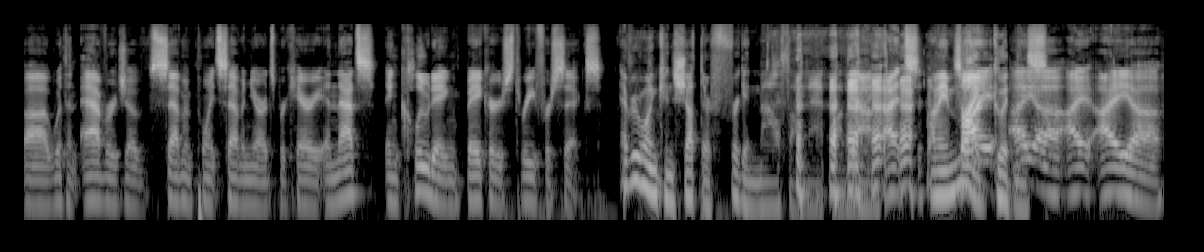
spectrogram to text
uh, with an average of seven point seven yards per carry, and that's including Baker's three for six. Everyone can shut their friggin' mouth on that. by the way. Yeah, I, I mean, so my I, goodness. I uh, I, I uh,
